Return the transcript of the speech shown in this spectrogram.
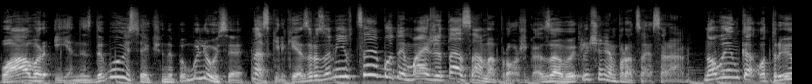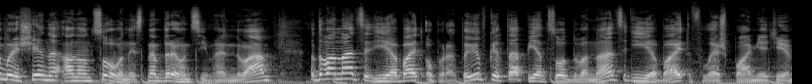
павер, і я не здивуюся, якщо не помилюся. Наскільки я зрозумів, це буде майже та сама прошка, за виключенням процесора. Новинка отримує ще не анонсований Snapdragon 7 Gen 2. 12 ГБ оперативки та 512 ГБ флеш пам'яті.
